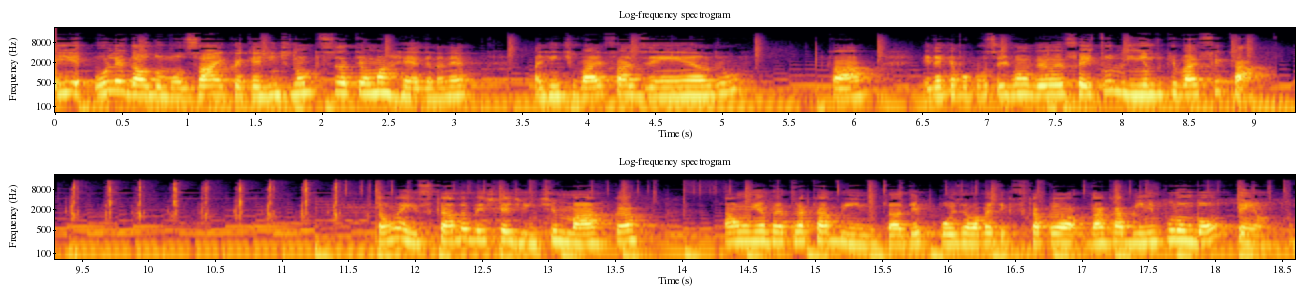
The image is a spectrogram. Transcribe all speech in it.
aí, o legal do mosaico é que a gente não precisa ter uma regra, né? A gente vai fazendo, tá? E daqui a pouco vocês vão ver o efeito lindo que vai ficar. Então é isso, cada vez que a gente marca, a unha vai pra cabine, tá? Depois ela vai ter que ficar na cabine por um bom tempo.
